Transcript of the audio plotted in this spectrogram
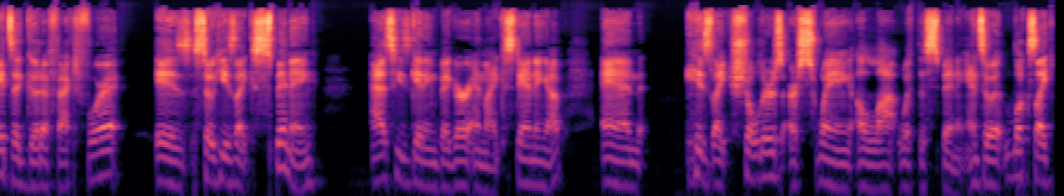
it's a good effect for it. Is so he's like spinning as he's getting bigger and like standing up, and his like shoulders are swaying a lot with the spinning, and so it looks like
